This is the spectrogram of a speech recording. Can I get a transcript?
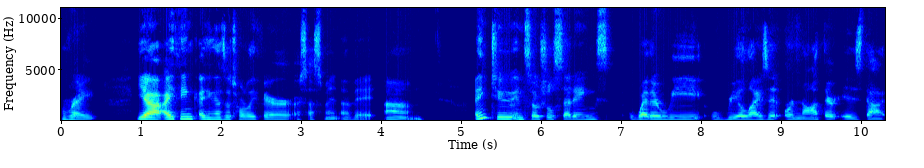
Right. Yeah, I think I think that's a totally fair assessment of it. Um, I think too in social settings, whether we realize it or not, there is that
